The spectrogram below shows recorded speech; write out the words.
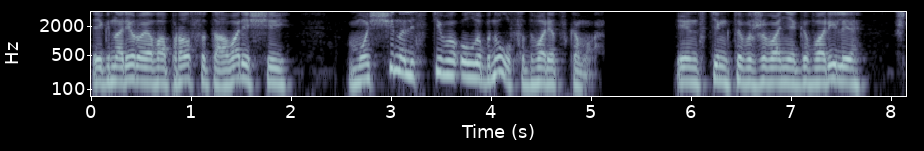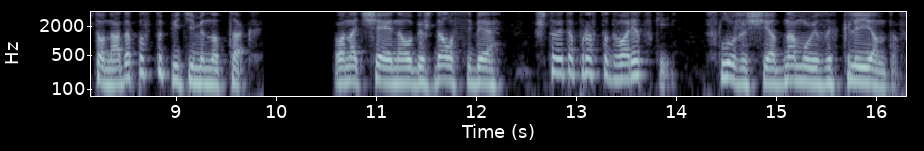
Игнорируя вопросы товарищей, мужчина льстиво улыбнулся дворецкому. Инстинкты выживания говорили, что надо поступить именно так. Он отчаянно убеждал себя, что это просто дворецкий, служащий одному из их клиентов.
